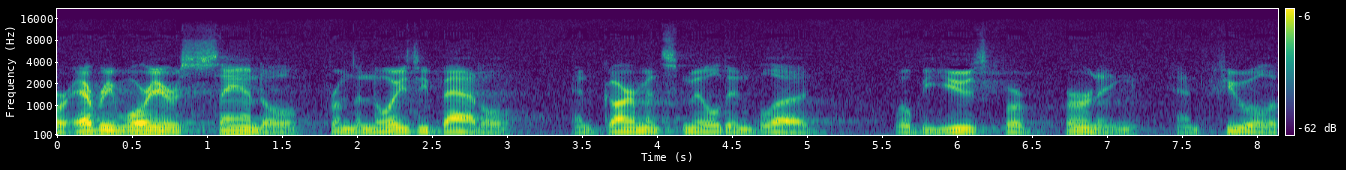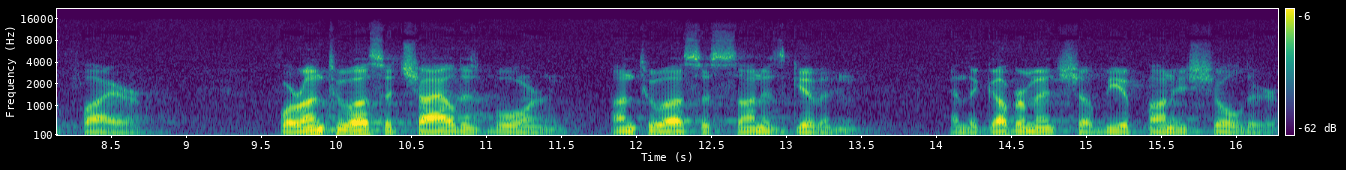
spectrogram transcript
For every warrior's sandal from the noisy battle and garments milled in blood will be used for burning and fuel of fire. For unto us a child is born, unto us a son is given, and the government shall be upon his shoulder,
